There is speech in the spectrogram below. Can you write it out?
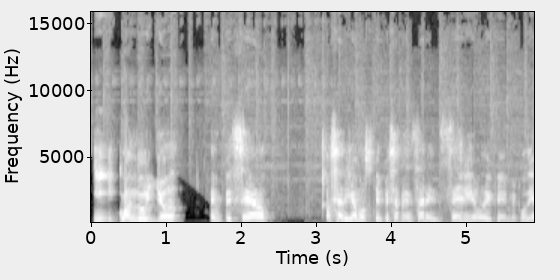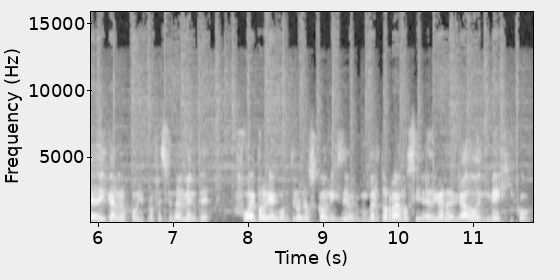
Y cuando yo empecé a, o sea, digamos, empecé a pensar en serio de que me podía dedicar a los cómics profesionalmente, fue porque encontré unos cómics de Humberto Ramos y de Edgar Delgado en México,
